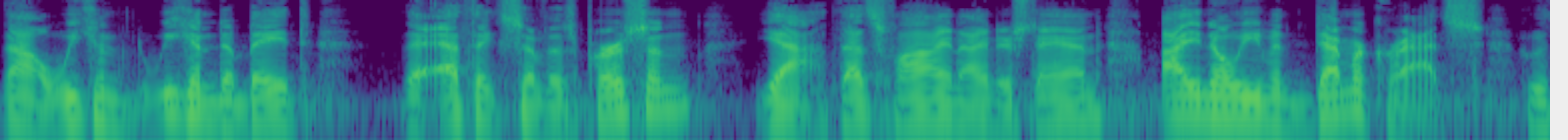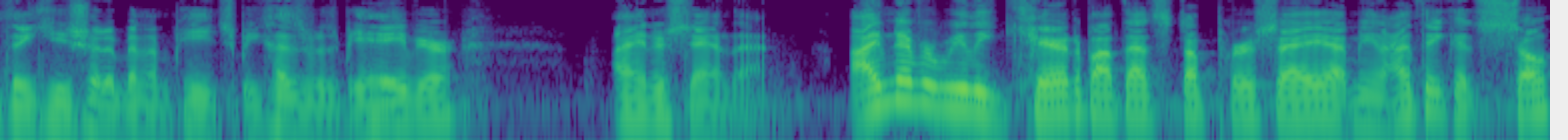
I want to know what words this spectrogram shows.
Now we can we can debate the ethics of his person. Yeah, that's fine. I understand. I know even Democrats who think he should have been impeached because of his behavior. I understand that. I've never really cared about that stuff per se. I mean, I think it's so.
